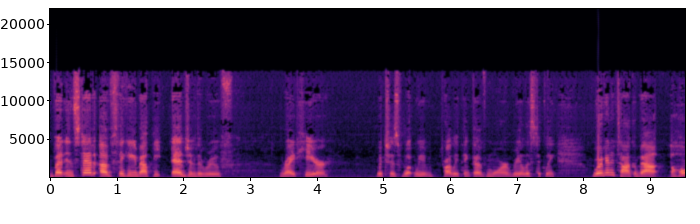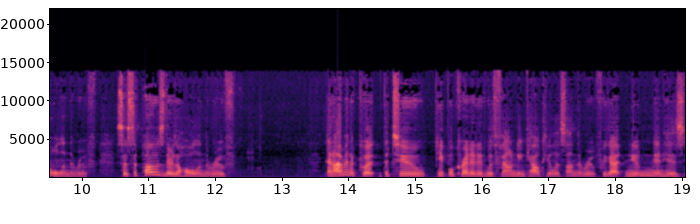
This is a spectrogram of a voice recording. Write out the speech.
but instead of thinking about the edge of the roof right here, which is what we would probably think of more realistically, we're going to talk about a hole in the roof. So suppose there's a hole in the roof and I'm going to put the two people credited with founding calculus on the roof. We got Newton in his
